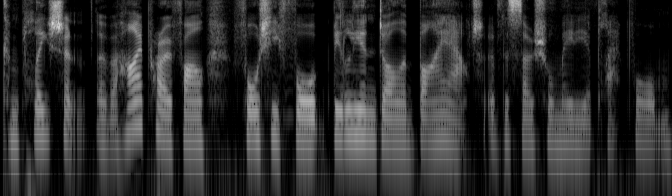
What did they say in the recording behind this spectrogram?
completion of a high profile $44 billion buyout of the social media platform.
